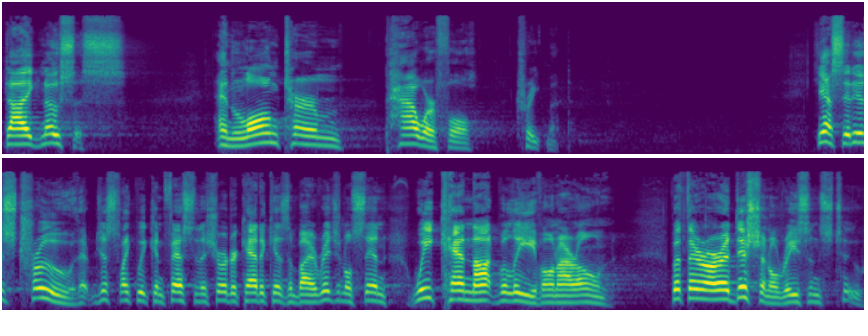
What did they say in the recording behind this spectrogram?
diagnosis and long term, powerful treatment. Yes, it is true that just like we confessed in the shorter catechism by original sin, we cannot believe on our own. But there are additional reasons too.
